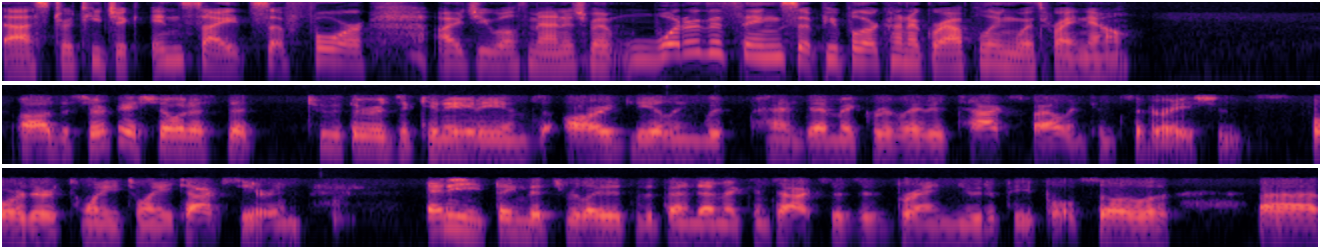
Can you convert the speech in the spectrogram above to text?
uh, Strategic Insights for IG Wealth Management. What are the things that people are kind of grappling with right now? Uh, the survey showed us that two thirds of Canadians are dealing with pandemic related tax filing considerations for their 2020 tax year. And anything that's related to the pandemic and taxes is brand new to people. So uh,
